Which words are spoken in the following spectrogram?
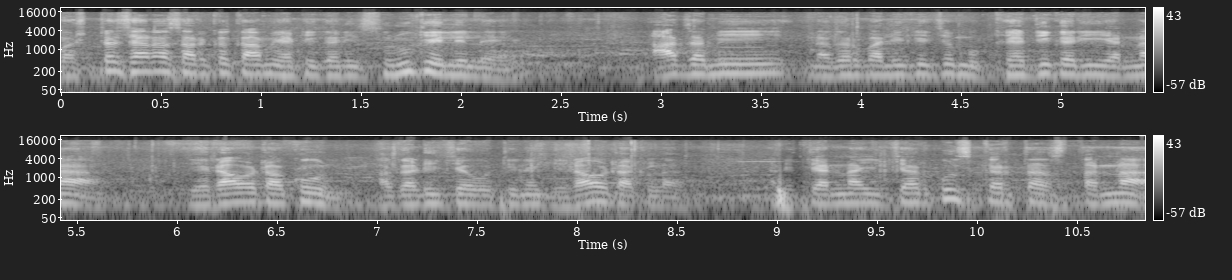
भ्रष्टाचारासारखं काम या ठिकाणी सुरू केलेलं आहे. आज आम्ही नगरपालिकेचे मुख्याधिकारी यांना घेरावं टाकून आघाडीच्या वतीने घेरावं टाकला आणि त्यांना विचारपूस करत असताना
